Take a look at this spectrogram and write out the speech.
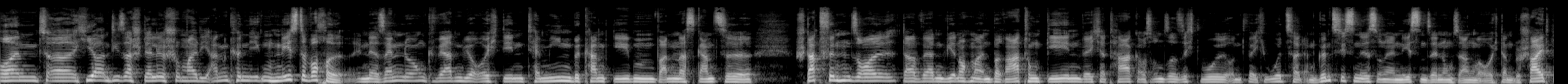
Und äh, hier an dieser Stelle schon mal die Ankündigung. Nächste Woche in der Sendung werden wir euch den Termin bekannt geben, wann das Ganze stattfinden soll. Da werden wir nochmal in Beratung gehen, welcher Tag aus unserer Sicht wohl und welche Uhrzeit am günstigsten ist. Und in der nächsten Sendung sagen wir euch dann Bescheid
